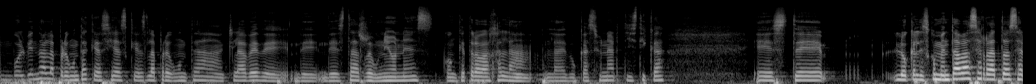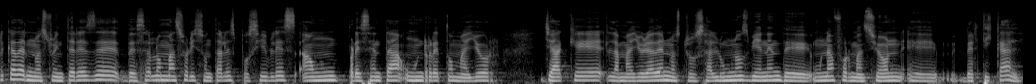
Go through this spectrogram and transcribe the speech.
Volviendo a la pregunta que hacías, que es la pregunta clave de, estas reuniones, ¿con qué trabaja la, educación artística? Este, lo que les comentaba hace rato acerca de nuestro interés de, ser lo más horizontales posibles aún presenta un reto mayor, ya que la mayoría de nuestros alumnos vienen de una formación eh, vertical.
